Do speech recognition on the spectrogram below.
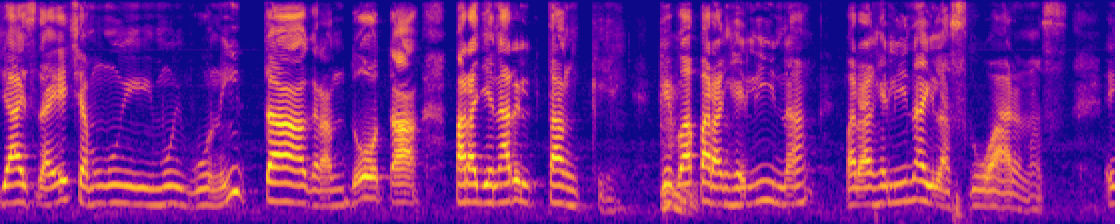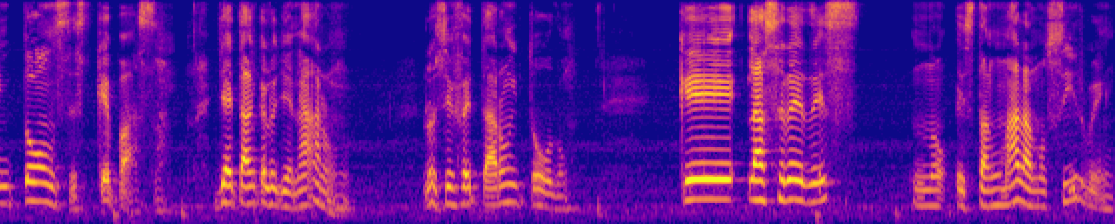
ya está hecha muy, muy bonita, grandota, para llenar el tanque, que va para Angelina, para Angelina y las Guaranas. Entonces, ¿qué pasa? Ya el tanque lo llenaron, lo desinfectaron y todo. Que las redes no están malas, no sirven.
